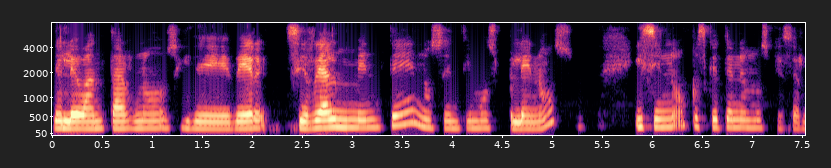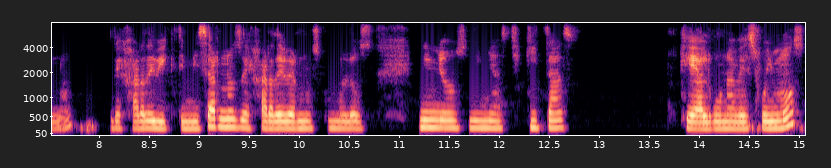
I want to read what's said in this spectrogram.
de levantarnos y de ver si realmente nos sentimos plenos y si no, pues qué tenemos que hacer, ¿no? Dejar de victimizarnos, dejar de vernos como los niños, niñas chiquitas que alguna vez fuimos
